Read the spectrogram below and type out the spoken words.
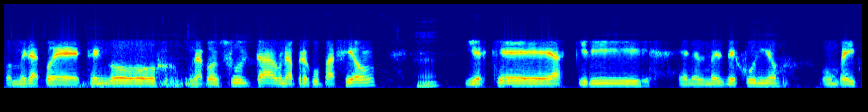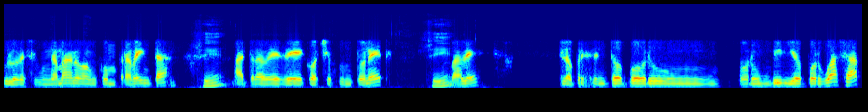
Pues mira, pues tengo una consulta, una preocupación, ¿Eh? y es que adquirí en el mes de junio un vehículo de segunda mano a un compraventa ¿Sí? a través de coche.net, ¿Sí? ¿vale? Lo presentó por un, por un vídeo por WhatsApp,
